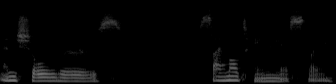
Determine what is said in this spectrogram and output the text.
and shoulders simultaneously.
